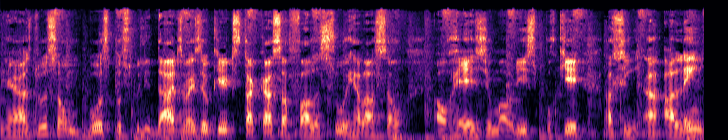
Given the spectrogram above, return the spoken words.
É, as duas são boas possibilidades, mas eu queria destacar essa fala sua em relação ao Rez e ao Maurício, porque, assim, a, além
